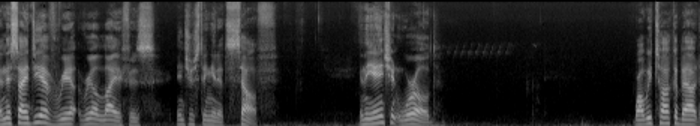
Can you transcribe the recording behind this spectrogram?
And this idea of real, real life is interesting in itself. In the ancient world, while we talk about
